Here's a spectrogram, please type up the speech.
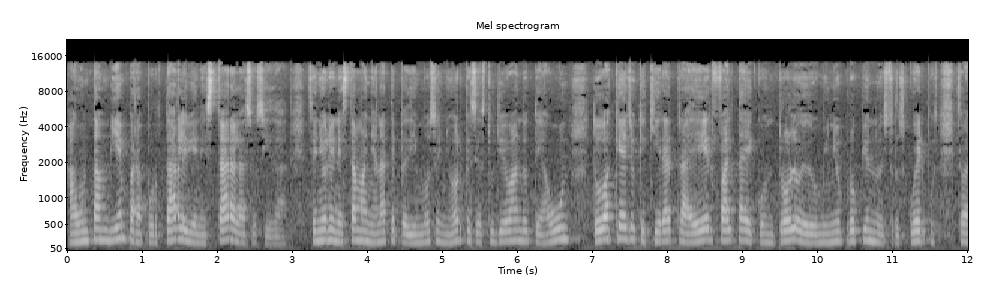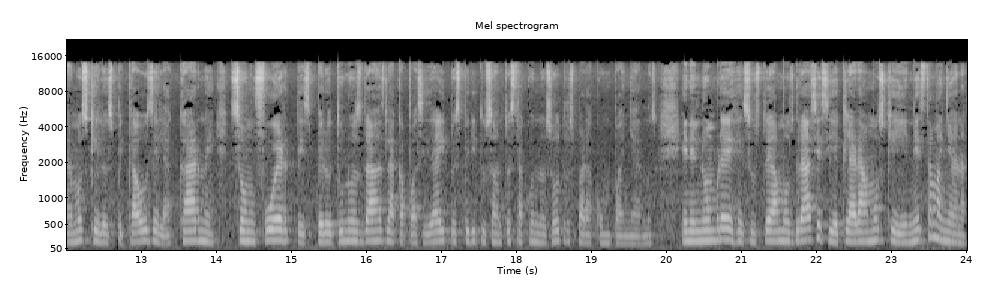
aún también para aportarle bienestar a la sociedad. Señor, en esta mañana te pedimos, Señor, que seas tú llevándote aún todo aquello que quiera traer falta de control o de dominio propio en nuestros cuerpos. Sabemos que los pecados de la carne son fuertes, pero tú nos das la capacidad y tu Espíritu Santo está con nosotros para acompañarnos. En el nombre de Jesús te damos gracias y declaramos que en esta mañana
